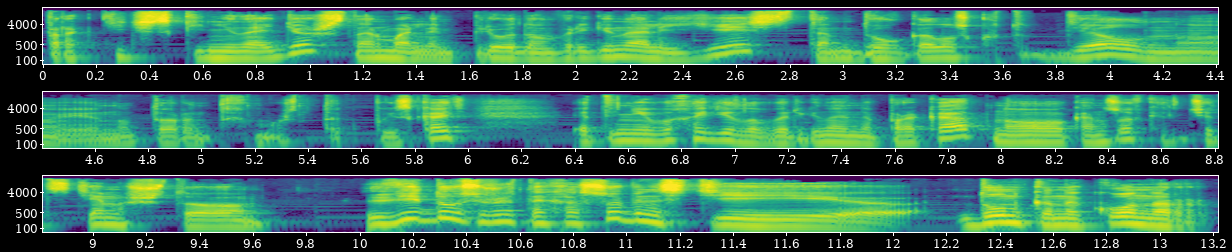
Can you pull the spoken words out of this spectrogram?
практически не найдешь с нормальным переводом. В оригинале есть, там двухголоску тут делал, но и на торрентах можно так поискать. Это не выходило в оригинальный прокат, но концовка отличается тем, что ввиду сюжетных особенностей э, Дункан и Конор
